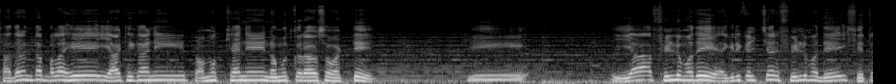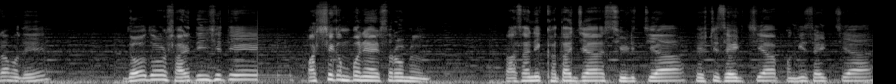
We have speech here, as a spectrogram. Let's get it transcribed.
साधारणतः मला हे या ठिकाणी प्रामुख्याने नमूद करावं असं वाटते की या फील्डमध्ये ॲग्रिकल्चर फील्डमध्ये क्षेत्रामध्ये जवळजवळ साडेतीनशे ते पाचशे कंपन्या आहेत सर्व मिळून. रासायनिक खतांच्या सीडच्या पेस्टिसाईडच्या फंगिसाईडच्या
